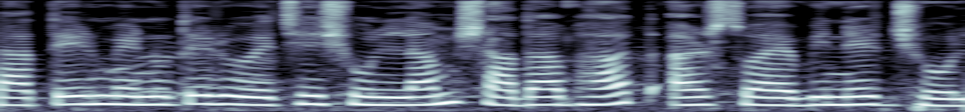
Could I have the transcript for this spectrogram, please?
রাতের মেনুতে রয়েছে শুনলাম সাদা ভাত আর সয়াবিনের ঝোল।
